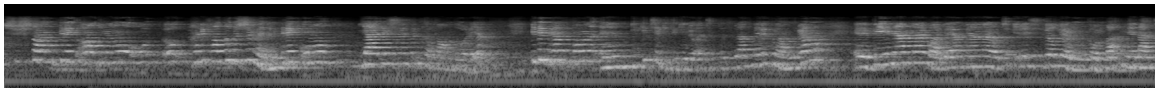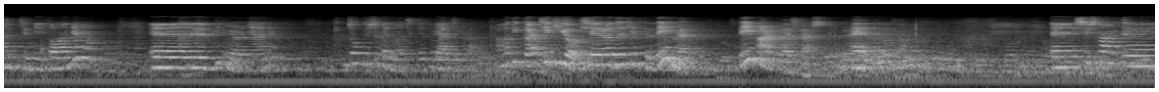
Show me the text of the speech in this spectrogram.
şu şu tam direkt aldım onu o, o, hani fazla düşünmedim. Direkt onu yerleştirdim kafamda oraya. Bir de biraz bana e, ilgi çekici geliyor açıkçası. Biraz merak uyandırıyor ama e, beğenenler var, beğenmeyenler var. Çok eleştiri alıyorum bu konuda. Neden Türkçe değil falan diye ama e, bilmiyorum yani. Çok düşünmedim açıkçası gerçekten. Ama dikkat çekiyor. İşe yaradığı kesin değil mi? Değil mi arkadaşlar? Evet. E, Şiştan e,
